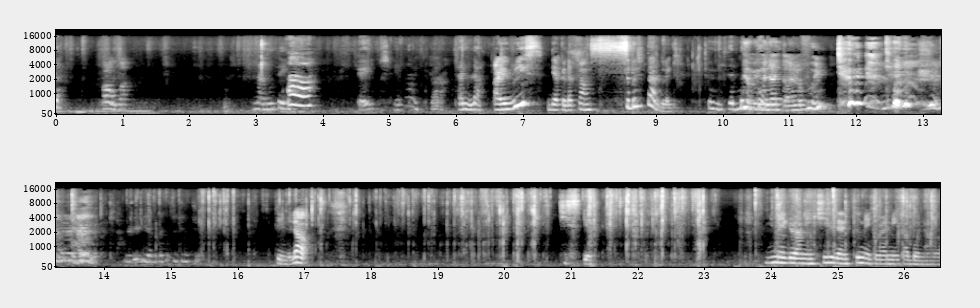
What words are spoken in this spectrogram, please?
lah. Allah. Nak gunting. Ah. Okay. Alah. Iris, dia akan datang sebentar lagi. Hmm, Dia sebentar. datang lah pun. Tengoklah. Cheese dia. Ini Maggi Ramen cheese dan tu Ramen carbonara.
